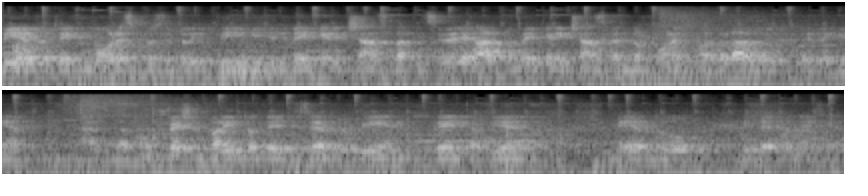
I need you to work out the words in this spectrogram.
we have to take more responsibility. We didn't make any chance, but it's very hard to make any chance when the opponent is not allowed to play the game. And uh, congratulations, Barito. They deserve to win. Great at the end. We have to be better next year.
